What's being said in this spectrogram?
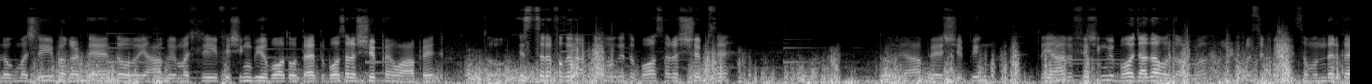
लोग मछली भी पकड़ते हैं तो यहाँ पे मछली फिशिंग भी बहुत होता है तो बहुत सारे शिप है वहाँ पे। तो इस तरफ़ अगर आप देखोगे तो बहुत सारे शिप्स है। तो यहाँ पे शिपिंग तो यहाँ पे फिशिंग भी बहुत ज़्यादा होता होगा हंड्रेड परसेंट समुंदर का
